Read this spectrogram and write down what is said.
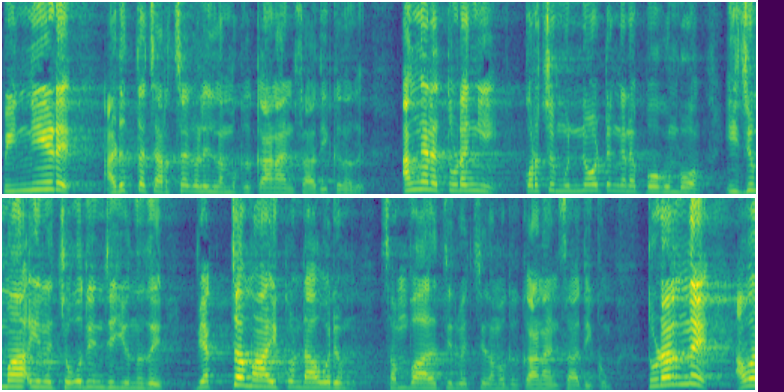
പിന്നീട് അടുത്ത ചർച്ചകളിൽ നമുക്ക് കാണാൻ സാധിക്കുന്നത്. അങ്ങനെ തുടങ്ങി കുറച്ച് മുന്നോട്ട് ഇങ്ങനെ പോകുമ്പോൾ ഇജുമായിനെ ചോദ്യം ചെയ്യുന്നത് വ്യക്തമായിക്കൊണ്ട് ആ ഒരു സംവാദത്തിൽ വെച്ച് നമുക്ക് കാണാൻ സാധിക്കും. തുടർന്ന് അവർ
